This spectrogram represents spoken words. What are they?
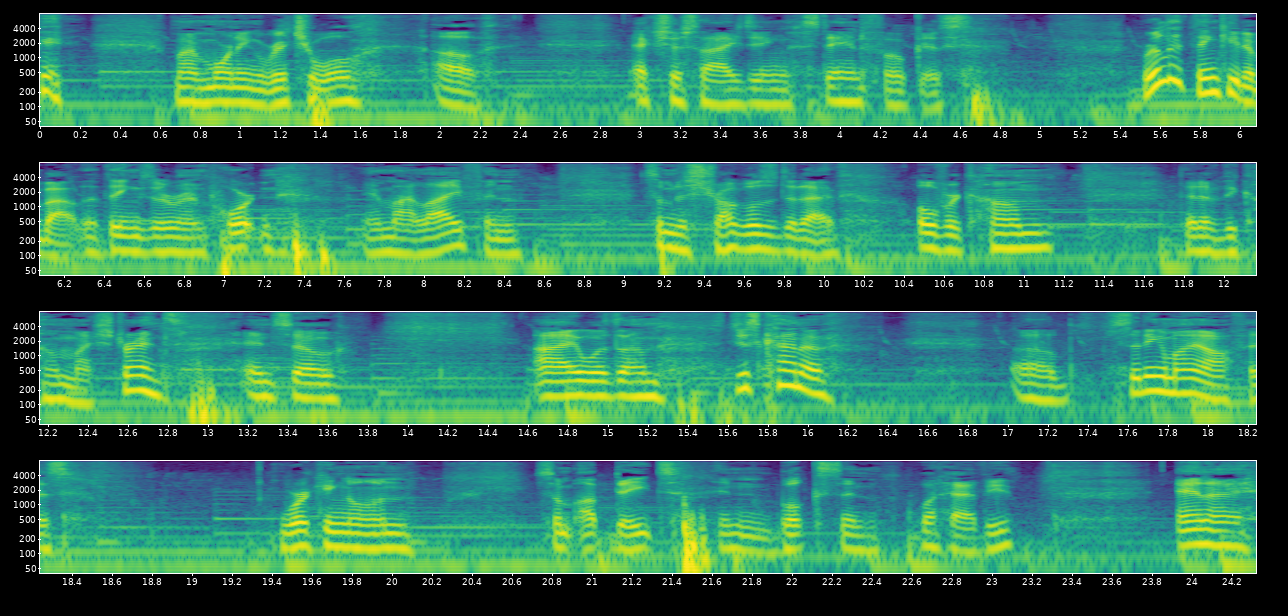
my morning ritual of exercising, stand focused really thinking about the things that are important in my life and some of the struggles that I've overcome that have become my strengths. And so I was um, just kind of uh, sitting in my office working on some updates in books and what have you. And I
